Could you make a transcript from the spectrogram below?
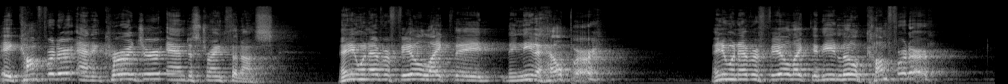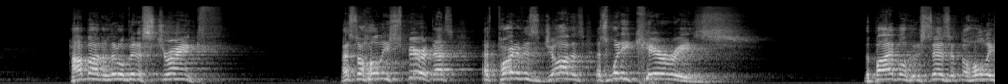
a comforter, an encourager, and to strengthen us. Anyone ever feel like they, they need a helper? Anyone ever feel like they need a little comforter? How about a little bit of strength? That's the Holy Spirit. That's, that's part of his job. That's, that's what he carries. The Bible who says that the Holy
